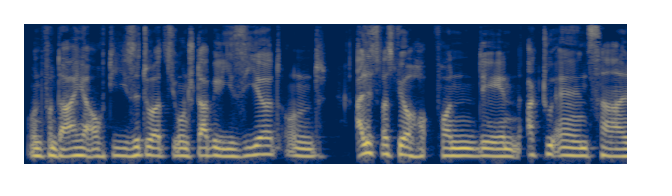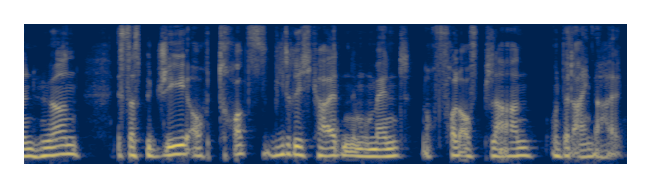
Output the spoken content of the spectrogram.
und von daher auch die Situation stabilisiert und alles, was wir von den aktuellen Zahlen hören, ist das Budget auch trotz Widrigkeiten im Moment noch voll auf Plan und wird eingehalten.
